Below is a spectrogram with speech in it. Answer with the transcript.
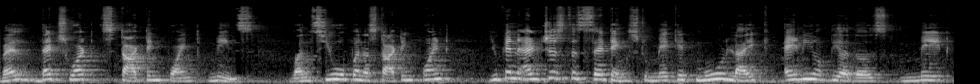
Well, that's what starting point means. Once you open a starting point, you can adjust the settings to make it more like any of the others made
